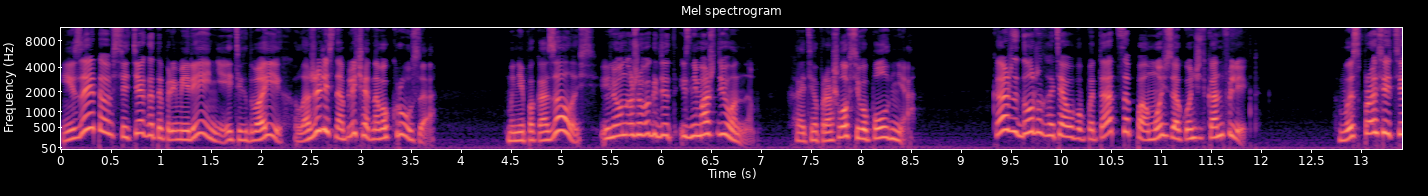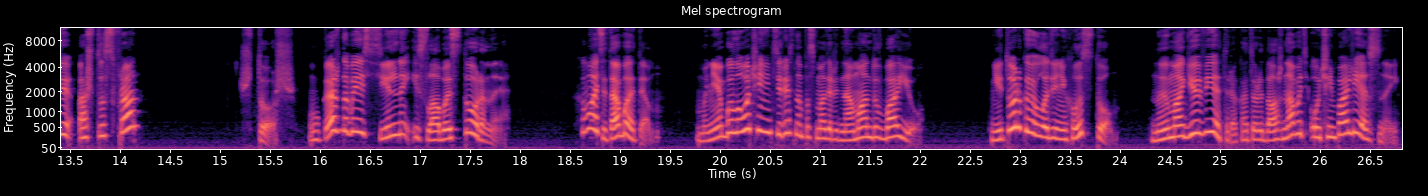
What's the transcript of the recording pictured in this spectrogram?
Из-за этого все тяготы примирения этих двоих ложились на плечи одного Круза. Мне показалось, или он уже выглядит изнеможденным, хотя прошло всего полдня. Каждый должен хотя бы попытаться помочь закончить конфликт. Вы спросите, а что с Фран? Что ж, у каждого есть сильные и слабые стороны. Хватит об этом. Мне было очень интересно посмотреть на Аманду в бою. Не только ее владение хлыстом, но и магию ветра, которая должна быть очень полезной.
